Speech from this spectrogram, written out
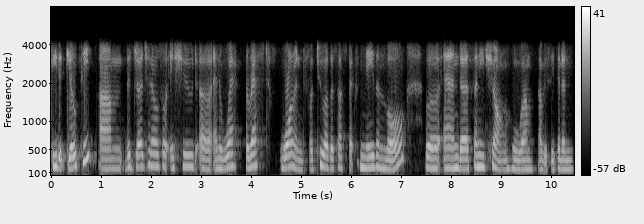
pleaded guilty. Um, the judge had also issued uh, an arrest warrant for two other suspects, Nathan Law uh, and uh, Sunny Cheung, who um, obviously didn't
